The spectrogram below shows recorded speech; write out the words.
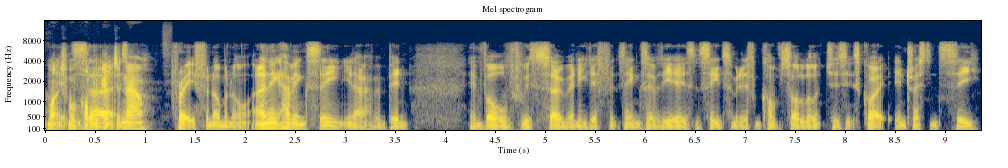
Much more It's, uh, complicated it's now. pretty phenomenal. And I think having seen, you know, having been involved with so many different things over the years and seen so many different console launches, it's quite interesting to see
